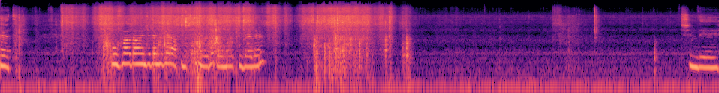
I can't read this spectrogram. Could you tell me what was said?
Evet. Buzluğa daha önceden biber atmıştım böyle dolmalık biberlerim. Şimdi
